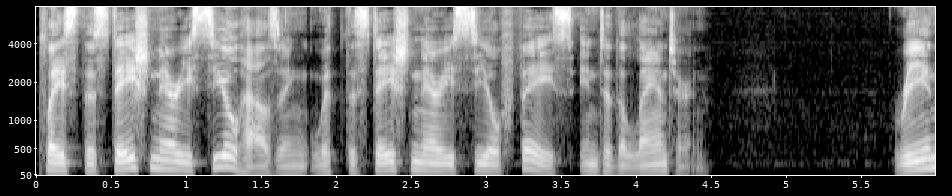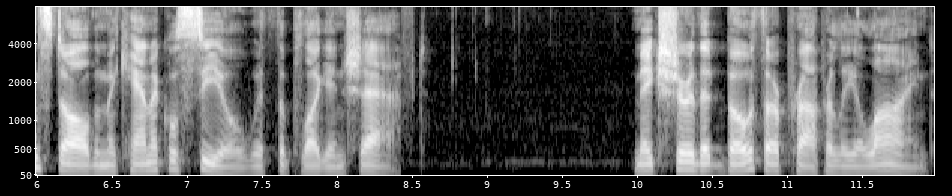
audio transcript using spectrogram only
Place the stationary seal housing with the stationary seal face into the lantern. Reinstall the mechanical seal with the plug-in shaft. Make sure that both are properly aligned.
